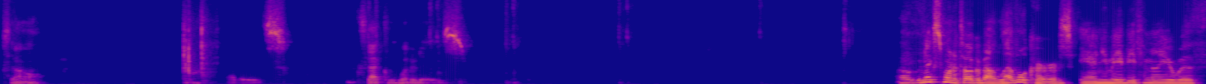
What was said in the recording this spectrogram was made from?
So that is exactly what it is. Uh, next, I want to talk about level curves, and you may be familiar with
